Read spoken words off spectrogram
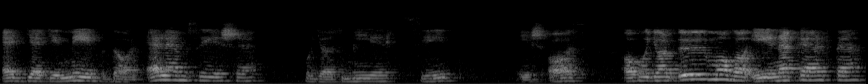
egy-egy népdal elemzése, hogy az miért szép, és az, ahogyan ő maga énekelte,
